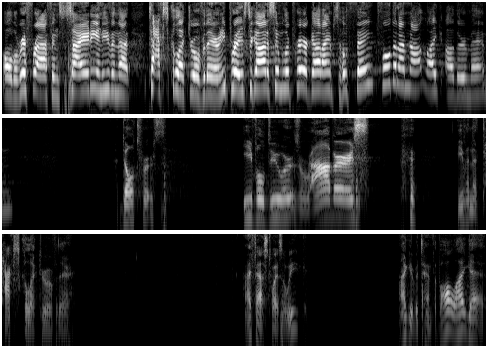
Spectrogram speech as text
all the riffraff in society and even that tax collector over there, and he prays to God a similar prayer God, I am so thankful that I'm not like other men. Adulterers, evildoers, robbers, even the tax collector over there. I fast twice a week. I give a tenth of all I get.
